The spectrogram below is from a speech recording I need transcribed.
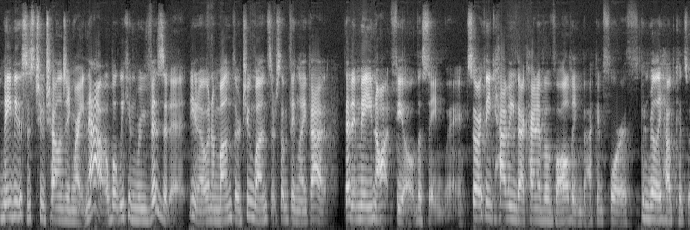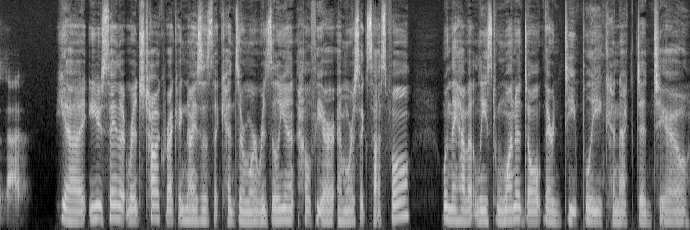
maybe this is too challenging right now, but we can revisit it, you know, in a month or two months or something like that, that it may not feel the same way. So I think having that kind of evolving back and forth can really help kids with that. Yeah, you say that Rich Talk recognizes that kids are more resilient, healthier, and more successful when they have at least one adult they're deeply connected to.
